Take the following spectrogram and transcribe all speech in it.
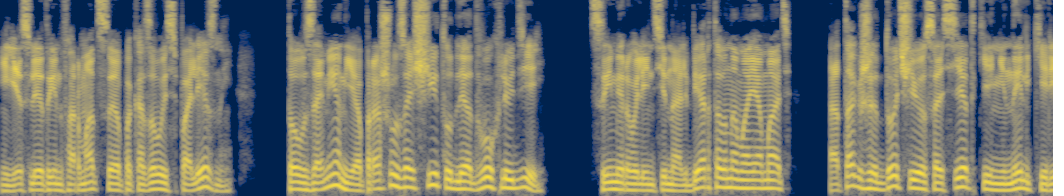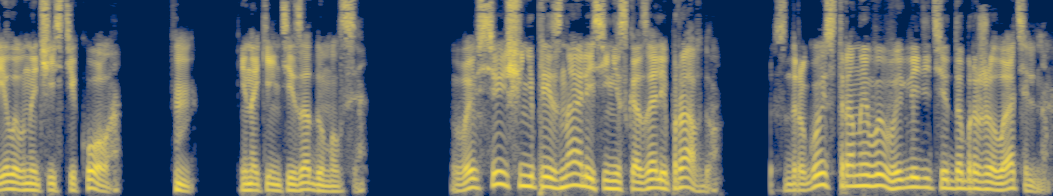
Если эта информация показалась полезной, то взамен я прошу защиту для двух людей. Цимер Валентина Альбертовна, моя мать, а также дочь ее соседки Нинель Кирилловна Чистякова. Хм, Иннокентий задумался. Вы все еще не признались и не сказали правду. С другой стороны, вы выглядите доброжелательным.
